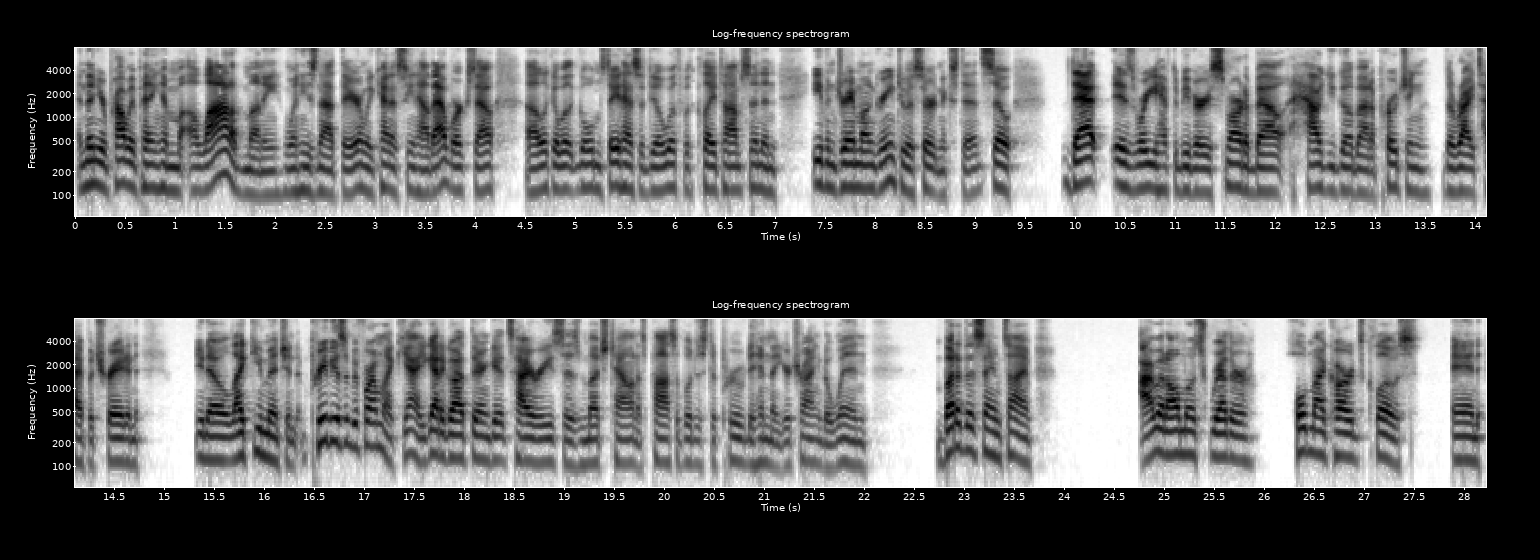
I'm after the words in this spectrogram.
and then you're probably paying him a lot of money when he's not there. And we kind of seen how that works out. Uh, look at what Golden State has to deal with with Klay Thompson and even Draymond Green to a certain extent. So that is where you have to be very smart about how you go about approaching the right type of trade. And, you know, like you mentioned previously before, I'm like, yeah, you got to go out there and get Tyrese as much talent as possible just to prove to him that you're trying to win. But at the same time, I would almost rather hold my cards close and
